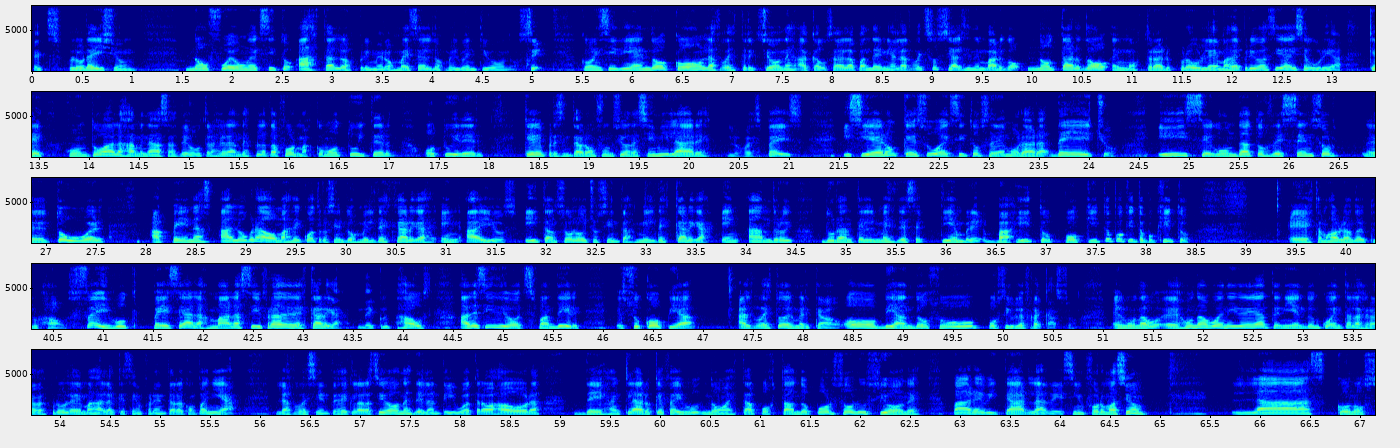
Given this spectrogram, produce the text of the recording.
Exploration no fue un éxito hasta los primeros meses del 2021. Sí, coincidiendo con las restricciones a causa de la pandemia. La red social, sin embargo, no tardó en mostrar problemas de privacidad y seguridad que, junto a las amenazas de otras grandes plataformas como Twitter o Twitter, que presentaron funciones similares, los Space, hicieron que su éxito se demorara. De hecho, y según datos de Sensor eh, Tower, apenas ha logrado más de 400.000 descargas en iOS y tan solo 800.000 descargas en Android durante el mes de septiembre. Bajito, poquito, poquito, poquito. Eh, estamos hablando de Clubhouse. Facebook, pese a las malas cifras de descarga de Clubhouse, ha decidido expandir su copia al resto del mercado, obviando su posible fracaso. En es una buena idea teniendo en cuenta los graves problemas a los que se enfrenta la compañía. Las recientes declaraciones de la antigua trabajadora dejan claro que Facebook no está apostando por soluciones para evitar la desinformación. Las,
